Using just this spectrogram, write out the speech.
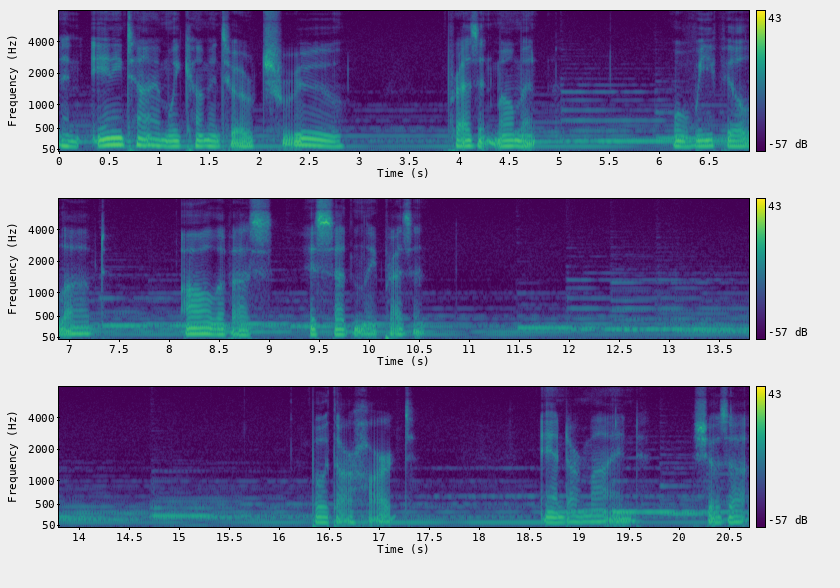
And anytime we come into a true present moment where we feel loved, all of us is suddenly present. Both our heart and our mind shows up.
